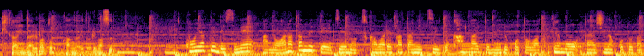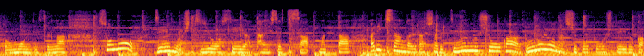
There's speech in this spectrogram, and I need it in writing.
機会になればと考えております。こうやってですねあの改めて税の使われ方について考えてみることはとても大事なことだと思うんですがその税の必要性や大切さまた有木さんがいらっしゃる税務署がどのような仕事をしているか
